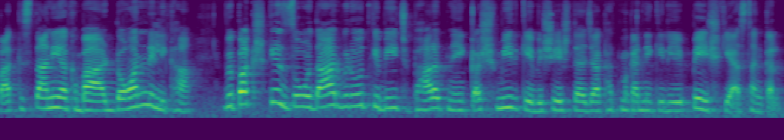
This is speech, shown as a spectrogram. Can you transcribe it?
पाकिस्तानी अखबार डॉन ने लिखा, विपक्ष के जोरदार विरोध के बीच भारत ने कश्मीर के विशेष दर्जा खत्म करने के लिए पेश किया संकल्प।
